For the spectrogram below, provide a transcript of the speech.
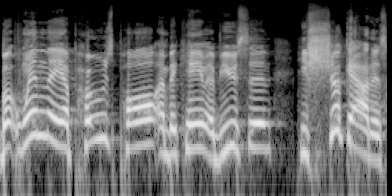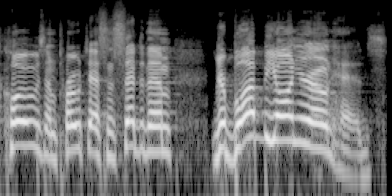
But when they opposed Paul and became abusive, he shook out his clothes in protest and said to them, Your blood be on your own heads.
